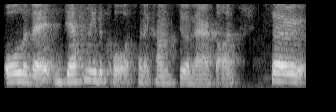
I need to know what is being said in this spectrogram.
all of it, definitely the course when it comes to a marathon. So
